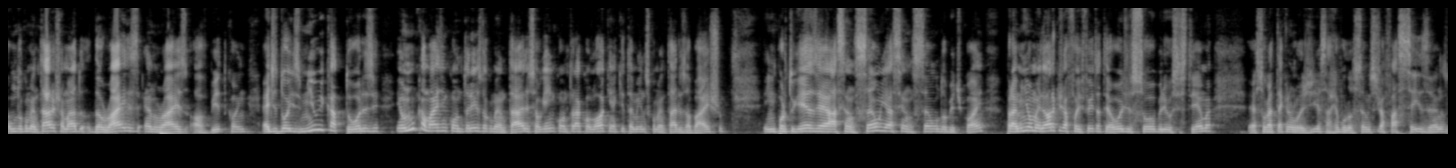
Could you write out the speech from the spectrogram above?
um documentário chamado The Rise and Rise of Bitcoin. É de 2014. Eu nunca mais encontrei esse documentário. Se alguém encontrar, coloquem aqui também nos comentários abaixo. Em português é Ascensão e Ascensão do Bitcoin. Para mim é o melhor que já foi feito até hoje sobre o sistema, é, sobre a tecnologia, essa revolução. Isso já faz seis anos.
